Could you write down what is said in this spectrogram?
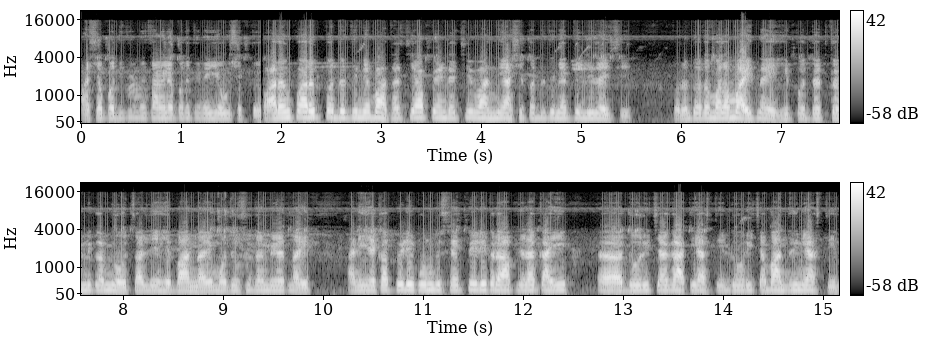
अशा पद्धतीने चांगल्या पद्धतीने येऊ शकतं. पारंपरिक पद्धतीने भाताच्या पेंड्याची बांधणी अशा पद्धतीने केली जायची. परंतु आता मला माहीत नाही ही पद्धत कमी कमी होत चालली आहे. हे बांधणारे मजूर सुद्धा मिळत नाहीत आणि एका पिढीकडून दुसऱ्या पिढीकडे आपल्याला काही दोरीच्या गाठी असतील दोरीच्या बांधणी असतील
